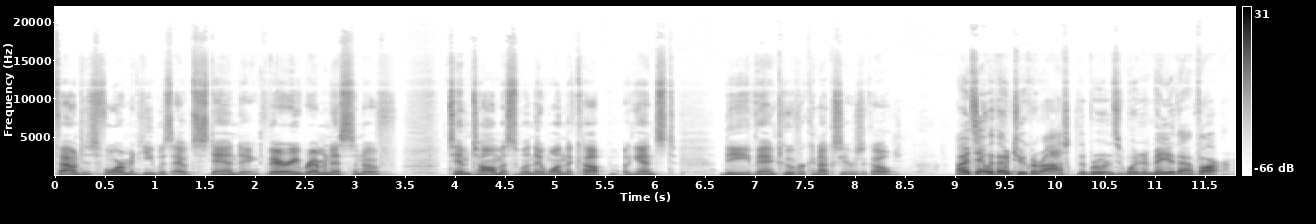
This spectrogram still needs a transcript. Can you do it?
found his form and he was outstanding. Very reminiscent of Tim Thomas when they won the cup against the Vancouver Canucks years ago. I'd say without Tuukka Rask, the Bruins wouldn't have made it that far.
